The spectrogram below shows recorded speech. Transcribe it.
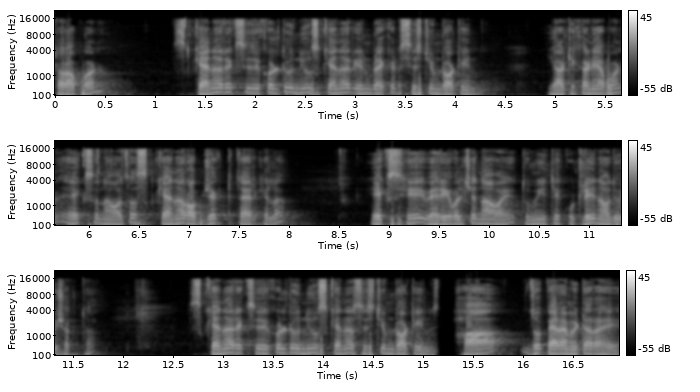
तर आपण scanner X is equal to new scanner in bracket system dot in या ठिकाणी आपण एक्स नावाचा स्कॅनर ऑब्जेक्ट तयार केला. एक्स हे व्हेरिएबलचे नाव आहे. तुम्ही इथे कुठलेही नाव देऊ शकता. Scanner X is equal to new scanner system dot in हा जो पॅरामीटर आहे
